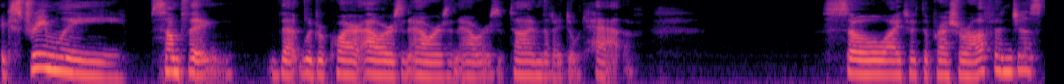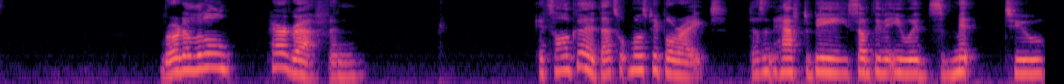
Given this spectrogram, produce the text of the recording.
extremely something that would require hours and hours and hours of time that I don't have. So I took the pressure off and just wrote a little paragraph and it's all good. That's what most people write. It doesn't have to be something that you would submit to,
